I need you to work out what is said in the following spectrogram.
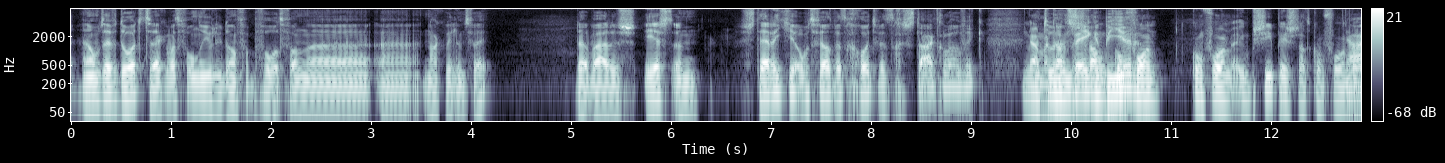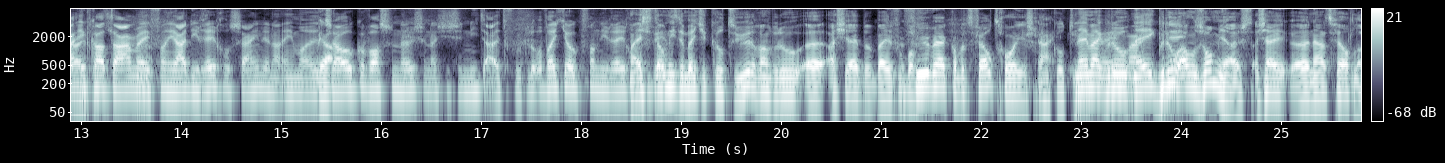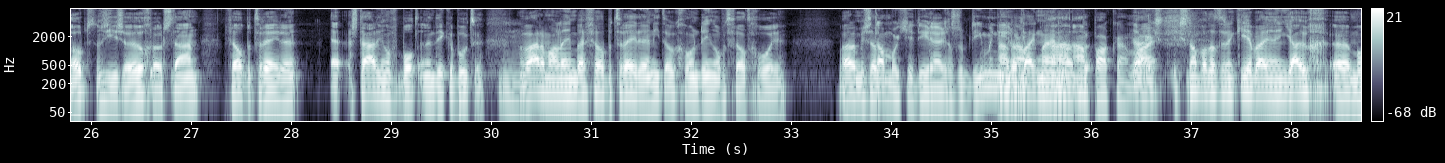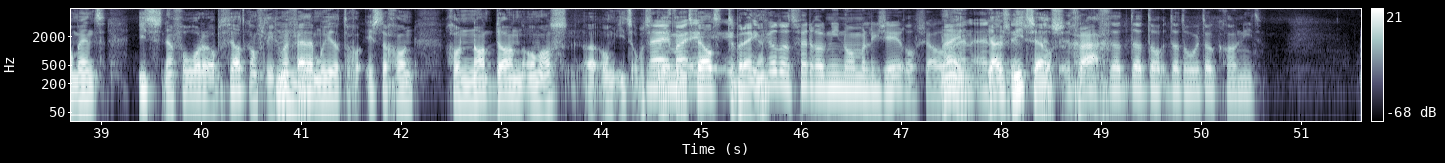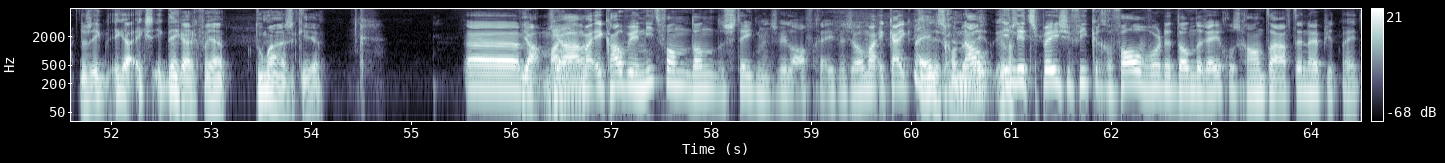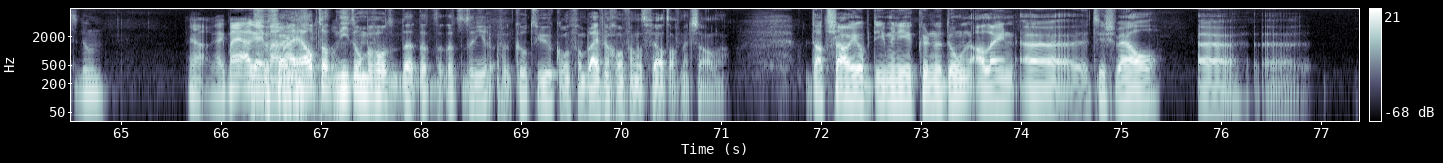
En om het even door te trekken, wat vonden jullie dan van, bijvoorbeeld van eh eh NAC Willem II? Daar waar dus eerst een sterretje op het veld werd gegooid, werd gestaakt geloof ik. Ja, toen dat een is beker gewoon bier. Conform, conform, in principe is dat conform Ja, ik had daarmee van, ja, die regels zijn er nou eenmaal. Het Ja. zou ook een wassen neus zijn als je ze niet uitvoert. Of wat je ook van die regels Maar is het ook niet een beetje cultuur? Want ik bedoel, eh, als jij bij de voetbal... Vuurwerk op het veld gooien is geen Ja, cultuur. Nee, maar ik Nee, bedoel, maar- nee, ik bedoel nee. andersom juist. Als jij eh, naar het veld loopt, dan zie je ze heel groot staan. Veld betreden, eh, stadionverbod en een dikke boete. Mhm. Maar waarom alleen bij veld betreden en niet ook gewoon dingen op het veld gooien? Waarom is dat... Dan moet je die regels op die manier Nou, dat aan- lijkt mij aan- nou- aanpakken. Ja, maar ik, ik snap wel dat er een keer bij een juichmoment iets naar voren op het veld kan vliegen. Mhm. Maar verder moet je dat toch, is toch gewoon, gewoon not done om, als, eh, om iets op het, Nee, richting maar het veld ik, te ik- brengen. Ik, wil dat verder ook niet normaliseren of zo. Nee, juist het is- niet zelfs. het- Graag. Dat, dat, dat, dat hoort ook gewoon niet. Dus ik, ik- ja, ik, ik denk eigenlijk van ja, doe maar eens een keer. Ehm, Ja, ja, maar- ik hou weer niet van dan de statements willen afgeven en zo. Maar ik kijk, Nee, dit is gewoon de nou, in was- dit specifieke geval worden dan de regels gehandhaafd en daar heb je het mee te doen. Ja, kijk, mij alleen maar... helpt dat niet om bijvoorbeeld dat, dat, dat het in ieder geval cultuur komt van blijf nou gewoon van het veld af met z'n allen. dat zou je op die manier kunnen doen. Alleen eh, het is wel. eh, eh,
